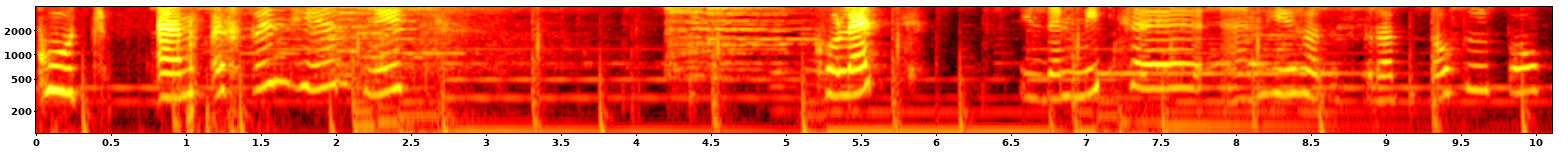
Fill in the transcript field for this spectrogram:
Gut, ähm, ich bin hier mit Colette in der Mitte. Ähm, hier hat es gerade Doppelbox.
